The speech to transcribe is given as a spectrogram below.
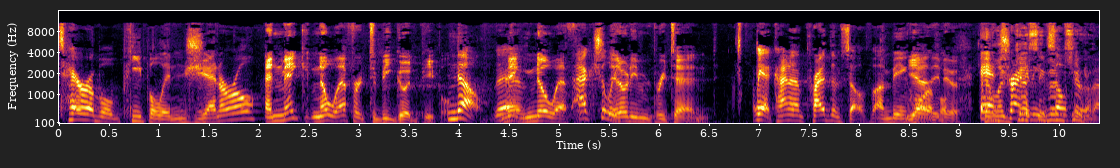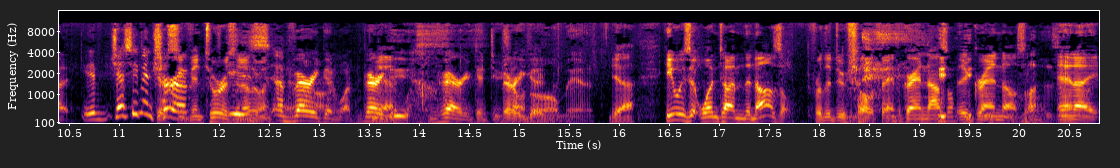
terrible people in general. And make no effort to be good people. No. Make Uh, no effort. actually- they don't even pretend. Yeah, kind of pride themselves on being Yeah, they horrible do. and like trying to be insulting Ventura. about it. If Jesse Ventura, Jesse Ventura is another one. a very good one. Very Yeah. good one. Very good douche. Very good. Oh man. Yeah, he was at one time the nozzle for the douche Hall of Fame. the Grand Nozzle? The grand nozzle. And I,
